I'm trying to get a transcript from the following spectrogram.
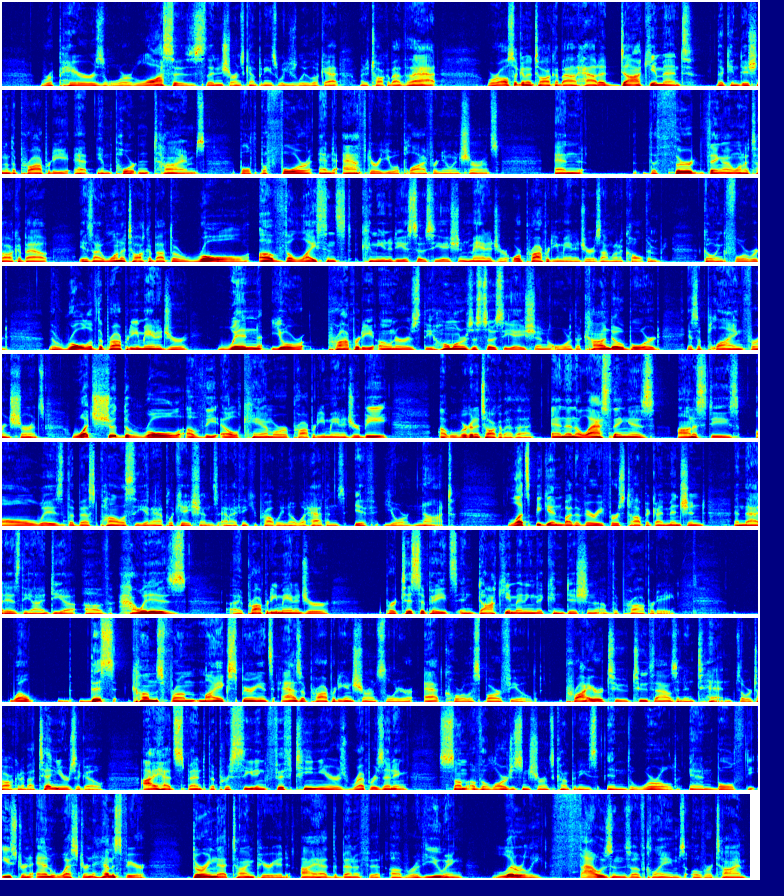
repairs or losses that insurance companies will usually look at. We're going to talk about that. We're also going to talk about how to document the condition of the property at important times, both before and after you apply for new insurance. And the third thing I want to talk about is I want to talk about the role of the licensed community association manager or property manager, as I'm going to call them going forward. The role of the property manager when your property owners, the homeowners association, or the condo board is applying for insurance. What should the role of the LCAM or property manager be? Uh, we're going to talk about that. And then the last thing is honesty's always the best policy in applications. And I think you probably know what happens if you're not. Let's begin by the very first topic I mentioned, and that is the idea of how it is a property manager participates in documenting the condition of the property. Well, this comes from my experience as a property insurance lawyer at Corless Barfield. Prior to 2010, so we're talking about 10 years ago, I had spent the preceding 15 years representing some of the largest insurance companies in the world in both the Eastern and Western Hemisphere. During that time period, I had the benefit of reviewing literally thousands of claims over time,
